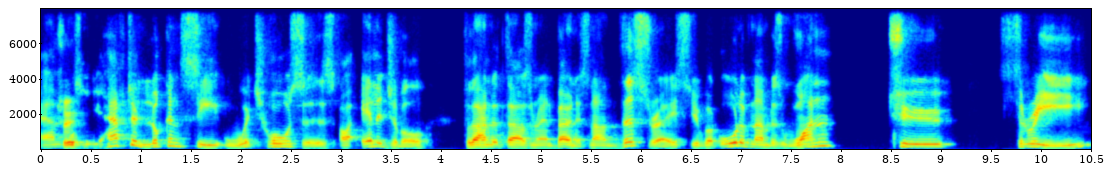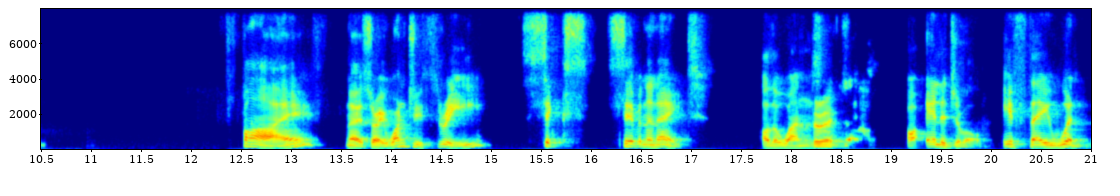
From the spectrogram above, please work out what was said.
Um, so you have to look and see which horses are eligible for the 100,000 Rand bonus. Now, in this race, you've got all of numbers one, two, three, five. No, sorry, one, two, three, six, seven, and eight are the ones Correct. that are eligible if they win.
